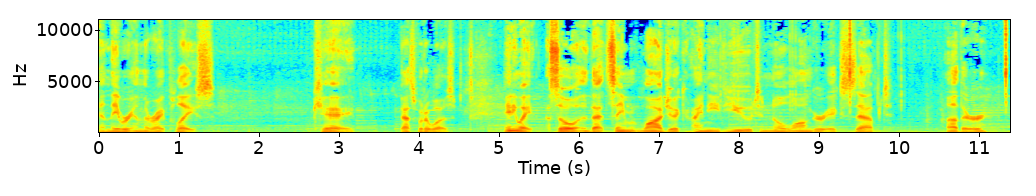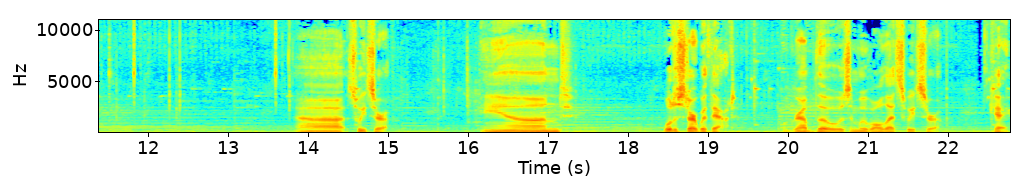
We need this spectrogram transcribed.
and they were in the right place. Okay, that's what it was. Anyway, so that same logic, I need you to no longer accept other uh, sweet syrup. And we'll just start with that. We'll grab those and move all that sweet syrup. Okay.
